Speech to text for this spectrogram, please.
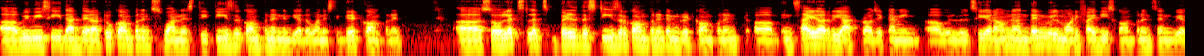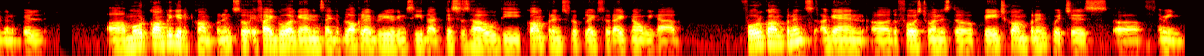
Uh, uh, we, we see that there are two components. One is the teaser component and the other one is the grid component. Uh, so let's let's build this teaser component and grid component uh, inside our React project. I mean, uh, we'll, we'll see around and then we'll modify these components and we are going to build uh, more complicated components. So if I go again inside the block library, you can see that this is how the components look like. So right now we have four components. Again, uh, the first one is the page component, which is, I mean,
